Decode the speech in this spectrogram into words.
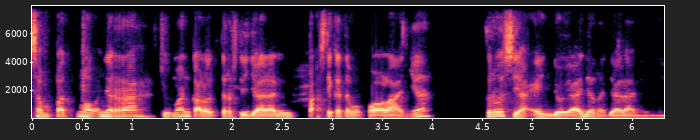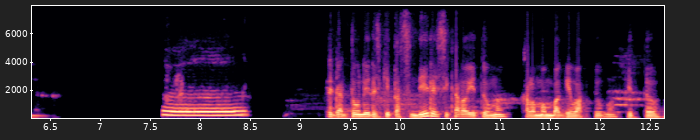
sempat mau nyerah cuman kalau terus dijalani pasti ketemu polanya terus ya enjoy aja ngejalaninnya hmm. tergantung diri kita sendiri sih kalau itu mah kalau membagi waktu mah gitu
